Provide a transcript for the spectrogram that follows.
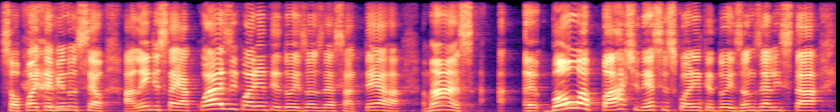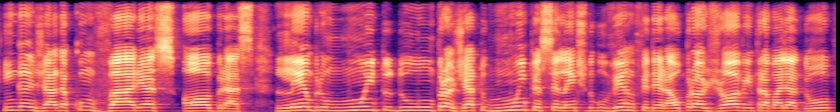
Só pode ter vindo do céu. Além de estar há quase 42 anos nessa terra, mas é, boa parte desses 42 anos ela está enganjada com várias obras. Lembro muito de um projeto muito excelente do governo federal, Pro Jovem Trabalhador,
